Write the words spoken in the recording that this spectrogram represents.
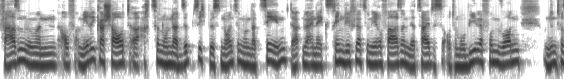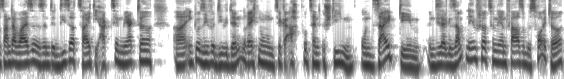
Phasen, wenn man auf Amerika schaut, 1870 äh, bis 1910, da hatten wir eine extrem deflationäre Phase. In der Zeit ist das Automobil erfunden worden. Und interessanterweise sind in dieser Zeit die Aktienmärkte äh, inklusive Dividendenrechnung um circa acht Prozent gestiegen. Und seitdem, in dieser gesamten inflationären Phase bis heute,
